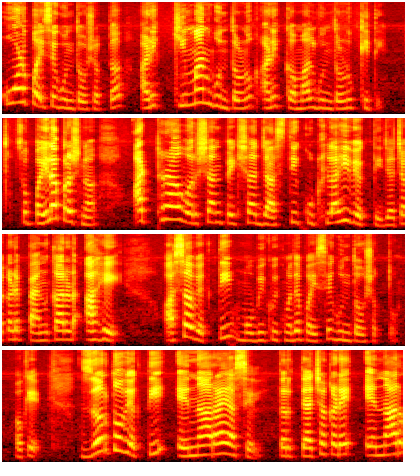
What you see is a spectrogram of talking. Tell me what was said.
कोण पैसे गुंतवू शकतं आणि किमान गुंतवणूक आणि कमाल गुंतवणूक किती? सो पहिला प्रश्न अठरा वर्षांपेक्षा जास्ती कुठलाही व्यक्ती ज्याच्याकडे पॅन कार्ड आहे असा व्यक्ती मोबिक्विकमध्ये पैसे गुंतवू शकतो. ओके जर तो व्यक्ती एन आर आय असेल तर त्याच्याकडे एन आर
